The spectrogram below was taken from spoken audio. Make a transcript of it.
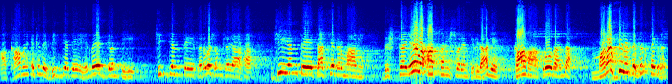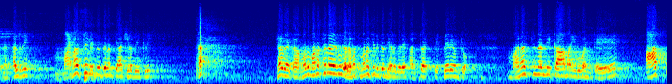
ಆ ಕಾಮನೆ, ಯಾಕೆಂದ್ರೆ ಬಿದ್ಯತೆ ಹೃದಯ ಗ್ರಂಥಿ ಛಿದ್ಯಂತೆ ಸರ್ವ ಸಂಶಯ ಕ್ಷೀಯಂತೆ ಚಾಸ್ಯ ಕರ್ಮಾಣಿ ದೃಷ್ಟ ಏವ ಆತ್ಮನೀಶ್ವರ ಅಂತ ಹೇಳಿದ ಹಾಗೆ ಕಾಮ, ಕ್ರೋಧ ಅಂತ ಮನಸ್ಸಿಲಿದ್ದದ್ದನ್ನು ತೆಗೆದು ಹಾಕ್ತಾನೆ ಅಲ್ರಿ? ಮನಸ್ಸಿಲಿದ್ದದ್ದನ್ನಂತ ಯಾಕೆ ಹೇಳಬೇಕ್ರಿ? ಹೇಳ್ಬೇಕಾ? ಮೊದಲು ಮನಸ್ಸಿನಲ್ಲಿ ಇರುವುದಲ್ಲ, ಮತ್ತೆ ಮನಸ್ಸಿಲಿದ್ದಂತ ಹೇಳಿದರೆ ಅರ್ಥ ಬೇರೆ ಉಂಟು. ಮನಸ್ಸಿನಲ್ಲಿ ಕಾಮ ಇರುವಂತೆ ಆತ್ಮ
